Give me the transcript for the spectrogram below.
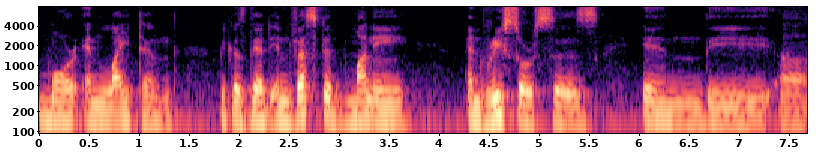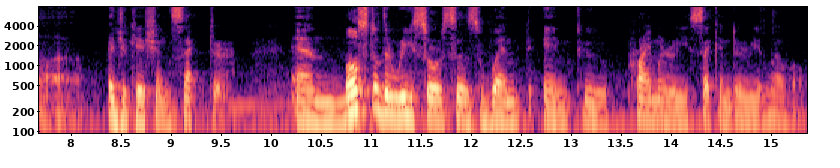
more enlightened because they had invested money and resources in the uh, education sector. And most of the resources went into primary, secondary level.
